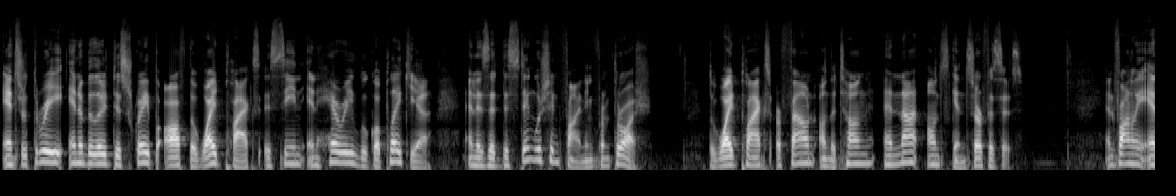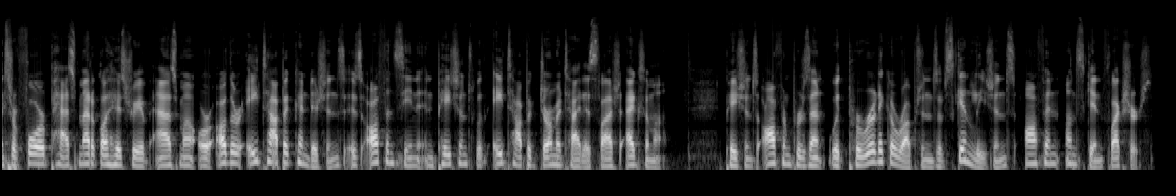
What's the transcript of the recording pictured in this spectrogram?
Answer 3. Inability to scrape off the white plaques is seen in hairy leukoplakia and is a distinguishing finding from thrush. The white plaques are found on the tongue and not on skin surfaces. And finally, answer 4. Past medical history of asthma or other atopic conditions is often seen in patients with atopic dermatitis slash eczema patients often present with pruritic eruptions of skin lesions, often on skin flexures.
